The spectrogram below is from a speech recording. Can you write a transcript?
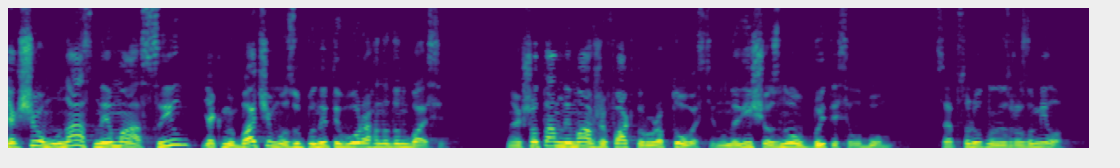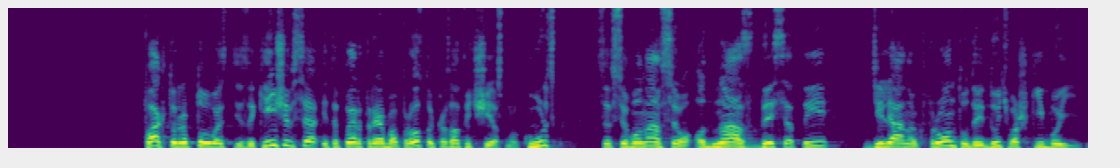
якщо у нас нема сил, як ми бачимо, зупинити ворога на Донбасі? Ну, якщо там нема вже фактору раптовості, ну навіщо знов битися лбом? Це абсолютно незрозуміло. Фактор раптовості закінчився, і тепер треба просто казати чесно: Курськ це всього-навсього одна з десяти ділянок фронту, де йдуть важкі бої.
